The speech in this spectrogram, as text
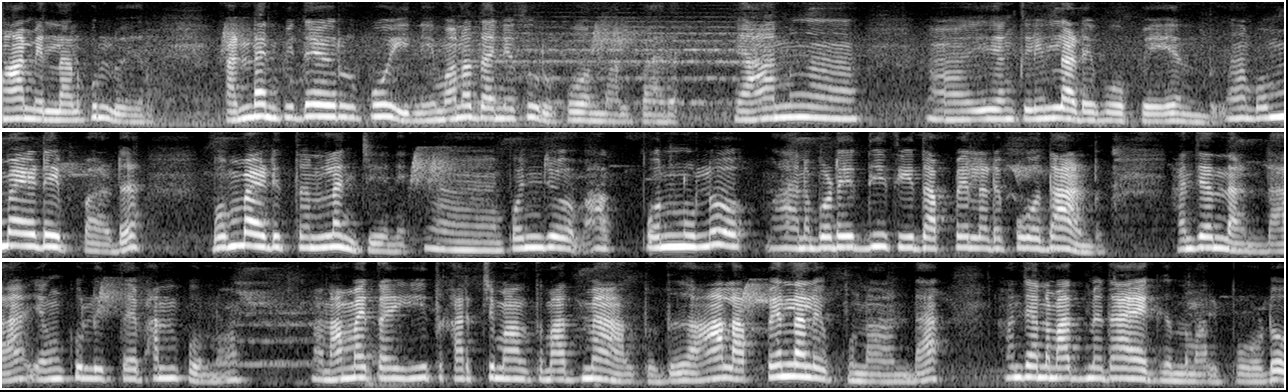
ಮಾಮಿಲ್ಲಾಲ್ ಕುಲ್ಲುವೆರು ಗಂಡನ ಪಿದೆಯರು ಪೋಯಿ, ನೀ ಮೊನದನೆ ಸುರು ಫೋನ್ ಮಲ್ಪಾರೆ. ಯಾನು ಎಂಕ್ಲು ಬೋಪೆ ಪೋಪೆ ಎಂದು. ಬೊಂಬಾಯಿಡೆ ಇಪ್ಪಾಡು. ಬೊಂಬಾಯಿಡಿತ್ತನ್ ಲಂಚೇನೆ ಪೊಂಜು ಆ ಪೊನ್ನುಲು ಆನ ಬೊಡೆದ್ದಿ ಸೀದ ಅಪ್ಪೆಲ್ಲಡೆ ಪೋದಾಂಡು ಅಂಜಂದಂಡ ಎಂಕುಲು ಇತ್ತೆ ಪನ್ಪುನು ನಮ್ಮೈತ ಈತ ಖರ್ಚು ಮಾಲ್ತು ಮದ್ಮೆ ಆಲ್ತದು ಆಲ್ ಅಪ್ಪೆಲ್ಲಲೆ ಉಪ್ಪುನ ಅಂಡ ಅಂಜನ ಮದ್ಮೆ ದಾಯಗಂದು ಮಲ್ಪೋಡು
